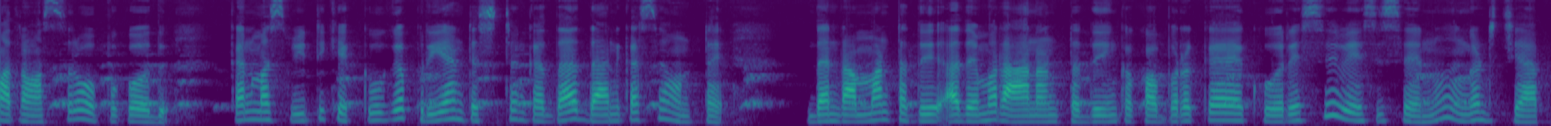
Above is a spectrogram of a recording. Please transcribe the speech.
మాత్రం అస్సలు ఒప్పుకోదు. కానీ మా స్వీట్కి ఎక్కువగా ప్రియ అంటే ఇష్టం కదా దానికసే ఉంటాయి. దాన్ని రమ్మంటుంది అదేమో రానంటుంది. ఇంకా కొబ్బరికాయ కూరేసి వేసేసాను. ఇంకోటి చేప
